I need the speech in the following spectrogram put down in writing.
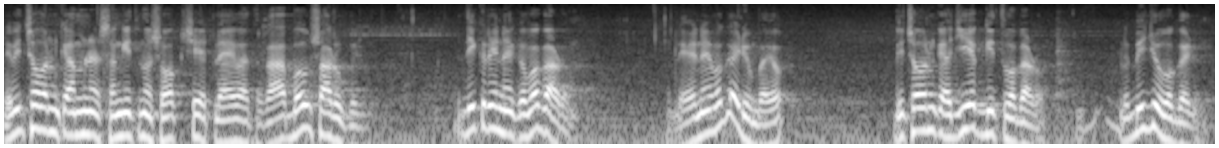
વિછોવન કે અમને સંગીતનો શોખ છે એટલે આવ્યા તો આ બહુ સારું કર્યું. દીકરીને કે વગાડો. એટલે એને વગાડ્યું ભાઈઓ બિછોવન કે હજી એક ગીત વગાડો. એટલે બીજું વગાડ્યું.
